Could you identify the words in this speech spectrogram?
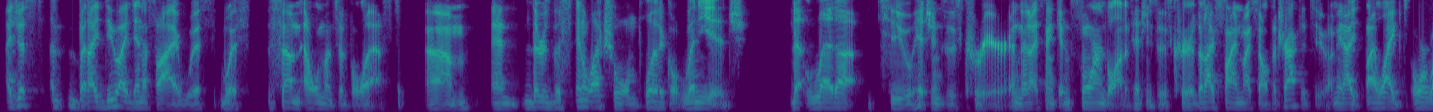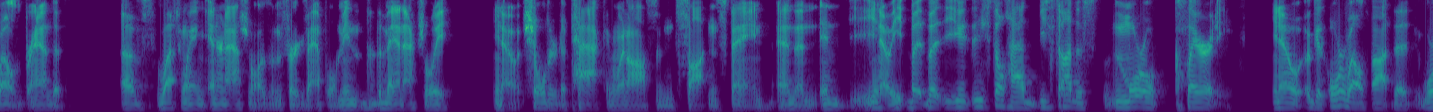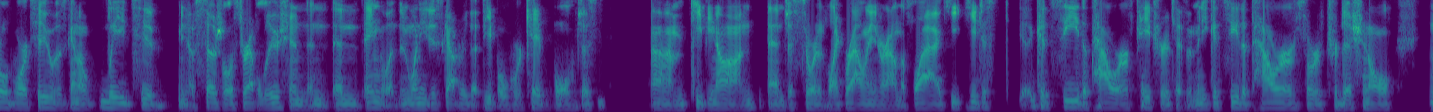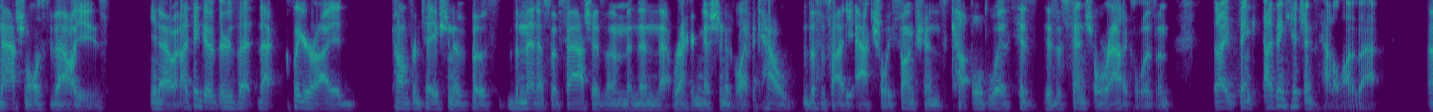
I just, but I do identify with, with some elements of the left. Um, and there's this intellectual and political lineage that led up to Hitchens's career and that I think informed a lot of Hitchens's career that I find myself attracted to. I mean, I, I liked Orwell's brand of, of left wing internationalism, for example. I mean, the, the, man actually, you know, shouldered a pack and went off and fought in Spain. And then, and, you know, but, but you, you still had, you still had this moral clarity. You know, Orwell thought that World War II was going to lead to, you know, socialist revolution in, in England. And when he discovered that people were capable of just um, keeping on and just sort of like rallying around the flag. He he just could see the power of patriotism and he could see the power of sort of traditional nationalist values. You know, and I think there's that that clear eyed confrontation of both the menace of fascism and then that recognition of like how the society actually functions, coupled with his his essential radicalism. That I think I think Hitchens had a lot of that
